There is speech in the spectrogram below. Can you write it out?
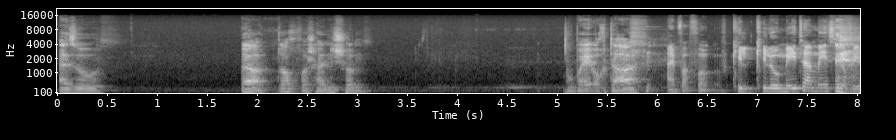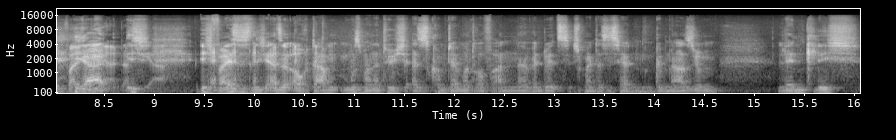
Also, ja, doch, wahrscheinlich schon. Wobei auch da, Einfach von Kil kilometermäßig auf jeden Fall ja. Das, ich, ja. ich weiß es nicht. Also auch da muss man natürlich, also es kommt ja immer drauf an, ne? wenn du jetzt, ich meine, das ist ja ein Gymnasium ländlich.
